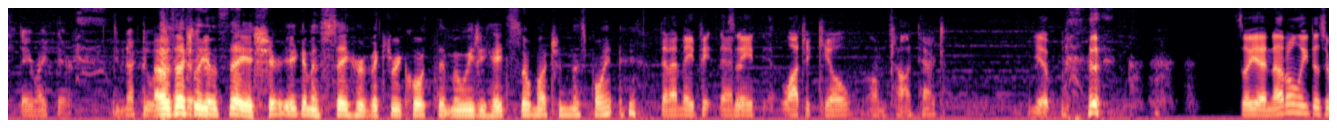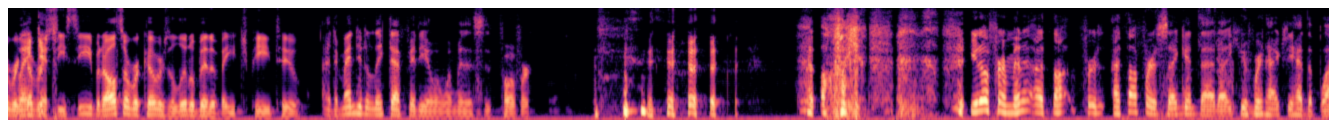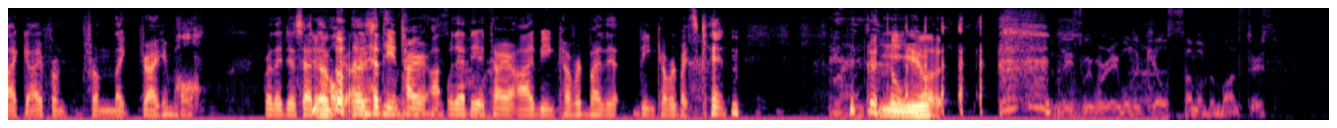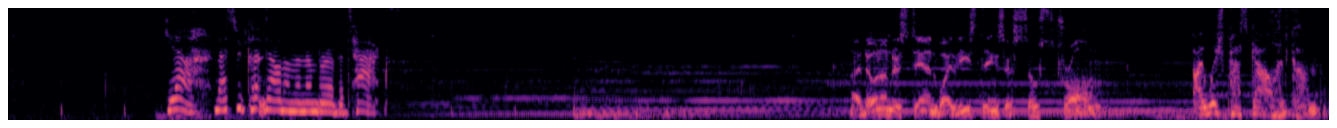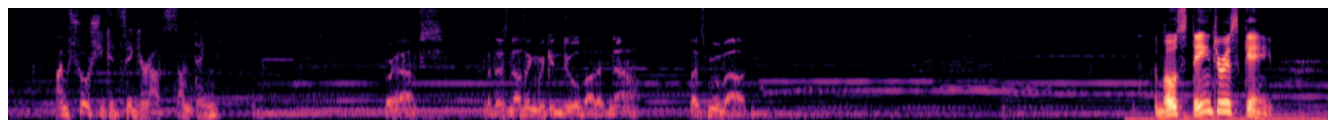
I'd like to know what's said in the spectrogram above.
Stay right there. Do not do it. I was actually gonna say, is Sherry gonna say her victory quote that Muiji hates so much in this point? Then I made pi- then I So- made Logic kill on contact. Yep. so yeah, not only does it recover it. CC, but it also recovers a little bit of HP too. I demand you to link that video when this is over. Oh my god! You know, for a minute, I thought for I thought for a second that uh, Hubert actually had the black guy from from like Dragon Ball, where they just had the Oh, whole, they had the entire eye- where they had the entire eye being covered by the being covered by skin. you. God. At least we were able to kill some of the monsters. Yeah, that should cut down on the number of attacks. I don't understand why these things are so strong. I wish Pascal had come. I'm sure she could figure out something. Perhaps. But there's nothing we can do about it now. Let's move out. The most dangerous game.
